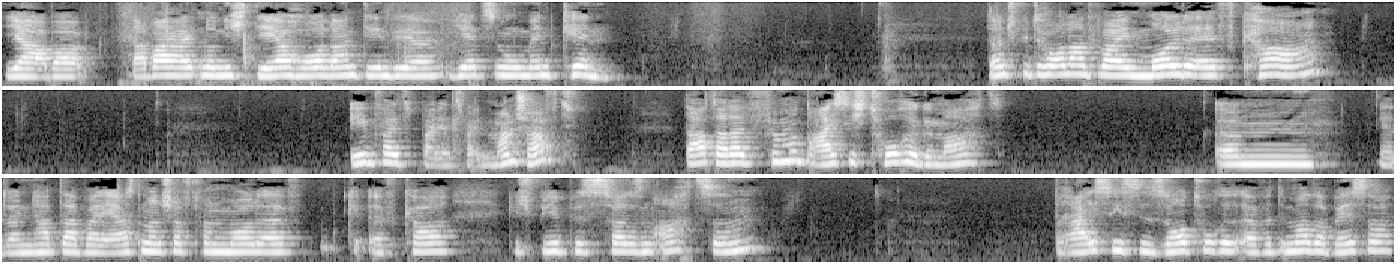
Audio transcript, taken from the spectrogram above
Ja, aber da war halt noch nicht der Holland, den wir jetzt im Moment kennen. Dann spielt Holland bei Molde FK. Ebenfalls bei der zweiten Mannschaft. Da hat er dann 35 Tore gemacht. Ähm, ja, dann hat er bei der ersten Mannschaft von Molde FK gespielt bis 2018. 30 Saisontore, er wird immer da besser.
